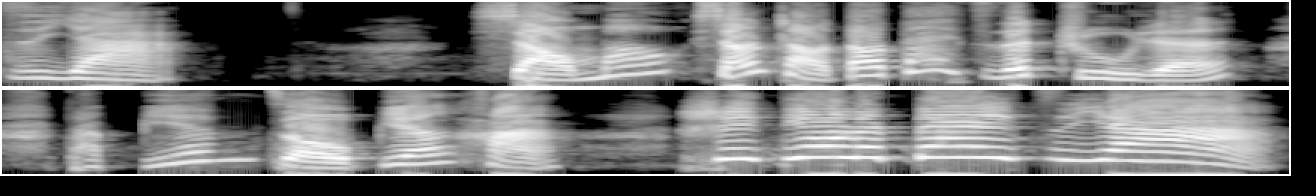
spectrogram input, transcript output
子呀！小猫想找到袋子的主人，它边走边喊：“谁丢了袋子呀？”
